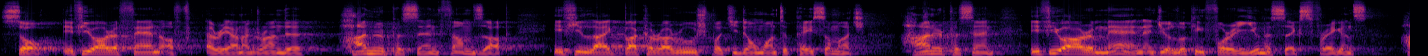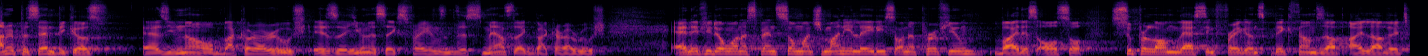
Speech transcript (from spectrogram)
So, if you are a fan of Ariana Grande, 100% thumbs up. If you like Baccarat Rouge but you don't want to pay so much, 100%. If you are a man and you're looking for a unisex fragrance, 100% because as you know, Baccarat Rouge is a unisex fragrance and this smells like Baccarat Rouge. And if you don't want to spend so much money, ladies, on a perfume, buy this also. Super long lasting fragrance, big thumbs up, I love it.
